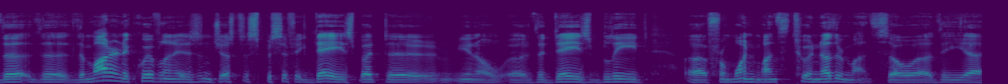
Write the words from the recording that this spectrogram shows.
the, the, the modern equivalent isn't just a specific days, but uh, you know, uh, the days bleed uh, from one month to another month. So uh, the, uh,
